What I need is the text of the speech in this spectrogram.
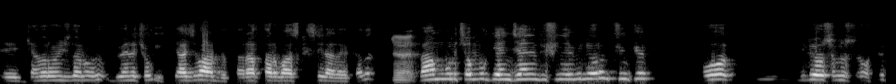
e, kenar oyuncuların o güvene çok ihtiyacı vardır. Taraftar baskısıyla alakalı. Evet. Ben bunu çabuk yeneceğini düşünebiliyorum. Çünkü o biliyorsunuz o tür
